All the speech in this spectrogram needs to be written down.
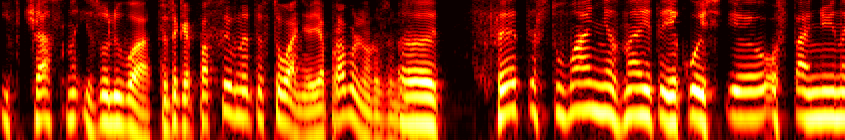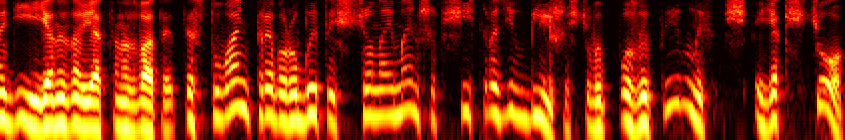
і вчасно ізолювати. Це таке пасивне тестування, я правильно розумію? Е, Це тестування, знаєте, якоїсь е, останньої надії. Я не знаю, як це назвати. Тестувань треба робити щонайменше в 6 разів більше, щоб позитивних, якщо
